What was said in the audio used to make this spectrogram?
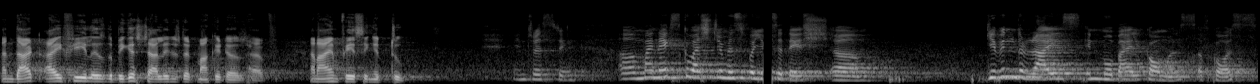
And that, I feel, is the biggest challenge that marketers have. And I am facing it too. Interesting. Uh, my next question is for you, Sadesh. Um, given the rise in mobile commerce, of course,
